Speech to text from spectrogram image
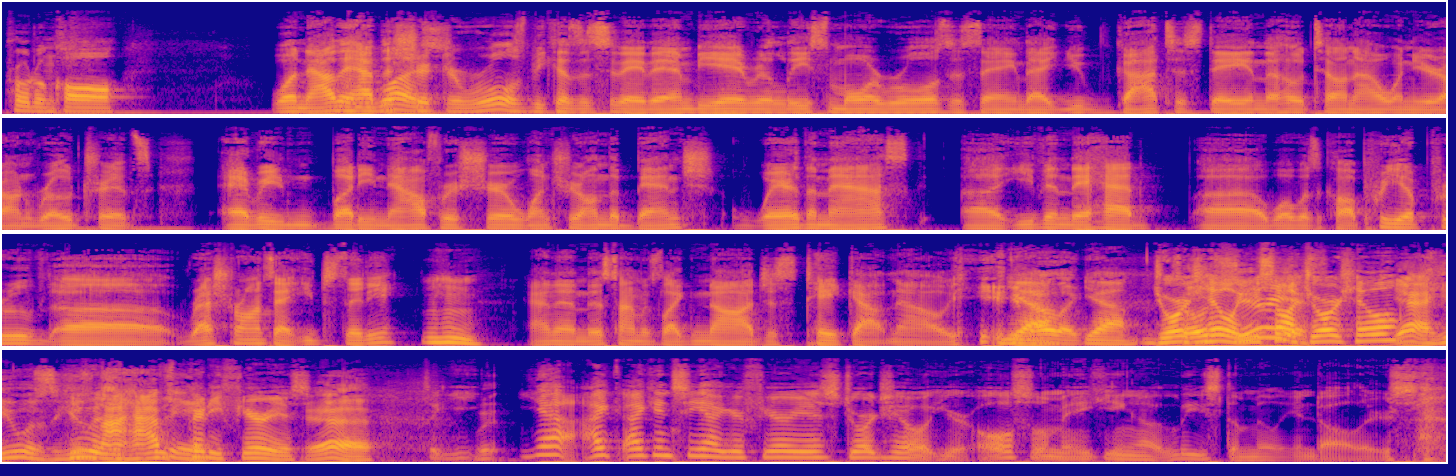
protocol. Well, now they have the stricter rules because of today. The NBA released more rules of saying that you've got to stay in the hotel now when you're on road trips. Everybody now, for sure, once you're on the bench, wear the mask. Uh, even they had uh, what was it called? Pre-approved uh, restaurants at each city. Mm-hmm. And then this time it's like, nah, just takeout now. You Yeah, know, like, yeah. George so Hill, you saw. George Hill? Yeah, he was. He, He was, was- not he was pretty furious. Yeah, It's like, yeah, I, I can see how you're furious, George Hill. You're also making at least a million dollars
